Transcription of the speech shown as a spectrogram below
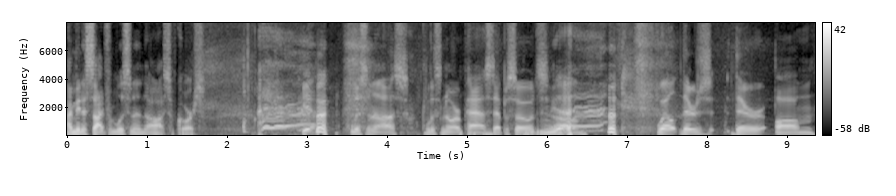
I mean, aside from listening to us, of course. Yeah. listen to us. Listen to our past episodes. Um, well, there's there. Um,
